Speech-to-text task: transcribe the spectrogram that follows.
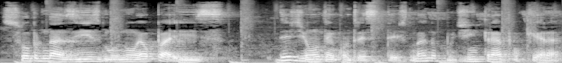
sobre o nazismo não é o país. Desde ontem eu encontrei esse texto, mas não podia entrar porque era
